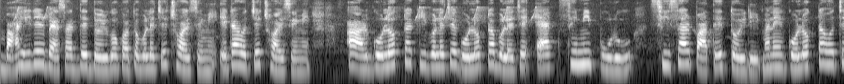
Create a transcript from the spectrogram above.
বাহিরের ব্যাসার্ধের দৈর্ঘ্য কত বলেছে? ছয় সেমি। এটা হচ্ছে ছয় সেমি। আর গোলকটা কি বলেছে? গোলকটা বলেছে এক সেমি পুরু সিসার পাতের তৈরি। মানে গোলকটা হচ্ছে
